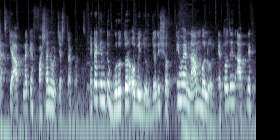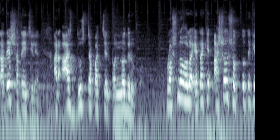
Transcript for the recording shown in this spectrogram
আজকে আপনাকে ফাঁসানোর চেষ্টা করছে। এটা কিন্তু গুরুতর অভিযোগ। যদি সত্যি হয়, নাম বলুন। এতদিন আপনি তাদের সাথেই ছিলেন, আর আজ দোষ চাপাচ্ছেন অন্যদের উপর। প্রশ্ন হলো, এটা কি আসল সত্য থেকে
